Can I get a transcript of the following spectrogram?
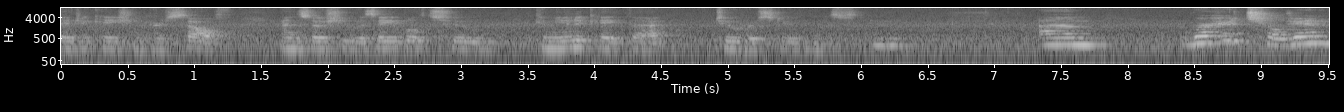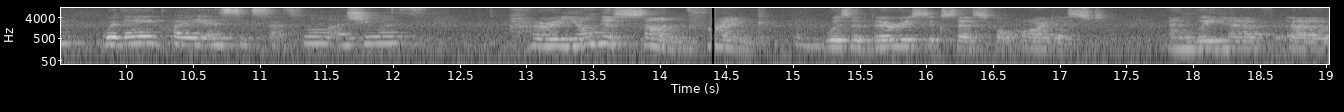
education herself, and so she was able to communicate that to her students. Um, were her children were they quite as successful as she was? Her youngest son, Frank, was a very successful artist, and we have uh,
